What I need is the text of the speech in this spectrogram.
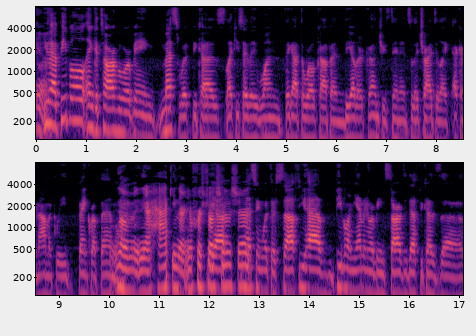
Yeah. You have people in Qatar who are being messed with because, like you say, they won, they got the World Cup, and the other countries didn't. So they tried to like economically bankrupt them, or I mean, they're hacking their infrastructure Yeah, and shit. messing with their stuff. You have people in Yemen who are being starved to death because uh,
